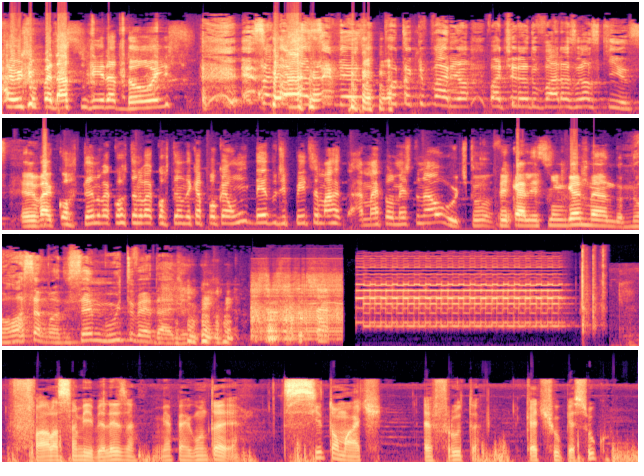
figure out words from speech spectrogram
aí o último pedaço vira dois. Isso acontece mesmo, puta que pariu. Vai tirando várias rosquinhas. Ele vai cortando, vai cortando, vai cortando. Daqui a pouco é um dedo de pizza, mas, mas pelo menos tu não é o último. Tu fica ali se enganando. Nossa, mano, isso é muito verdade. Fala Sami, beleza? Minha pergunta é: se tomate é fruta, ketchup é suco?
